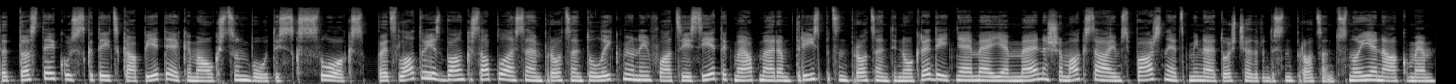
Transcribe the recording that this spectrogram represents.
tad tas tiek uzskatīts kā pietiekami augsts un būtisks sloks. Pēc Latvijas Bankas aplēsēm procentu likmi un inflācijas ietekmē apmēram 13% no kredītņēmējiem mēneša maksājums pārsniedz minētos 40% no ienākumiem.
